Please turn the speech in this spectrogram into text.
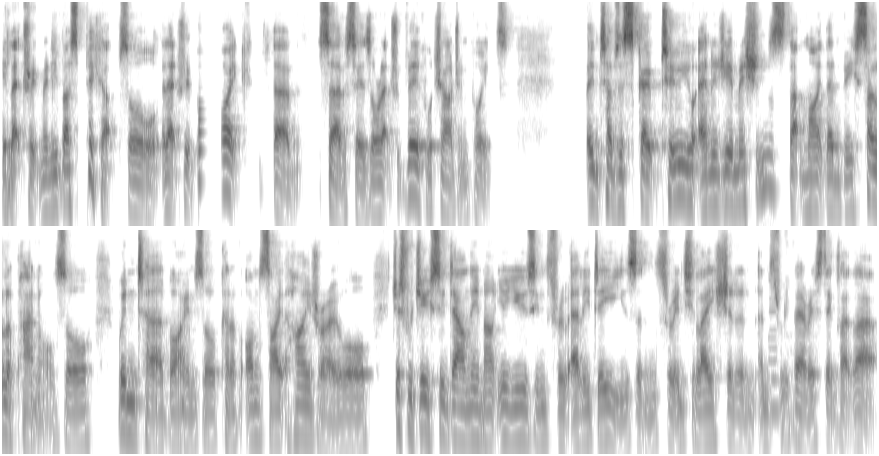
electric minibus pickups or electric bike um, services or electric vehicle charging points. In terms of scope two, your energy emissions, that might then be solar panels or wind turbines or kind of on site hydro or just reducing down the amount you're using through LEDs and through insulation and, and mm-hmm. through various things like that.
